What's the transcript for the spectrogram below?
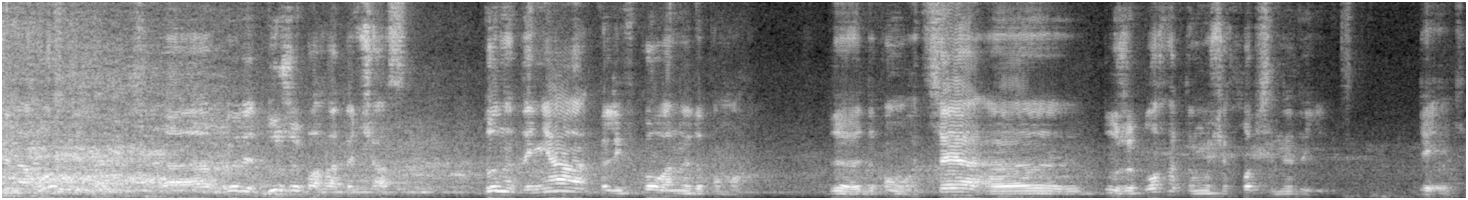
чи на госпіталь, е, пройде дуже багато часу до надання кваліфікованої допомоги. Е, допомоги. Це е, дуже плохо, тому що хлопці не дають деякі.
